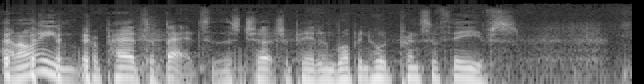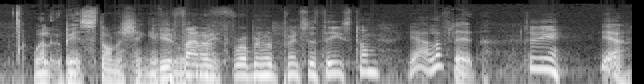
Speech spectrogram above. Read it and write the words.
And I'm prepared to bet that this church appeared in Robin Hood, Prince of Thieves. Well, it would be astonishing if you you a fan right. of Robin Hood, Prince of Thieves, Tom? Yeah, I loved it. Did you? Yeah.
